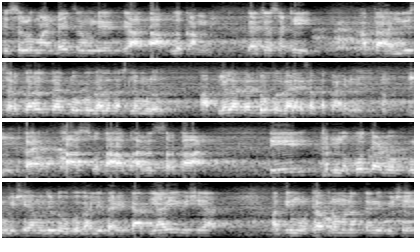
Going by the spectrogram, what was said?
हे सगळं मांडायचं म्हणजे ते आता आपलं काम नाही त्याच्यासाठी आता हल्ली सरकारच त्यात डोकं घालत असल्यामुळं आपल्याला त्यात डोकं घालायचं आता कारण. काय? खास स्वतः भारत सरकार. ते नको त्या डोक विषयामध्ये डोकं घालीत आहे. त्यात याही विषयात अति मोठ्या प्रमाणात त्यांनी विषय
